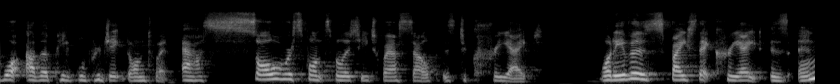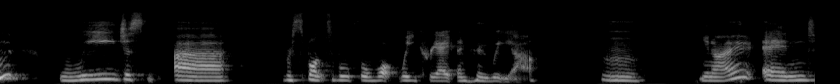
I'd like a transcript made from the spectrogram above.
what other people project onto it. Our sole responsibility to ourselves is to create. Whatever space that create is in, we just are responsible for what we create and who we are. Mm. You know, and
